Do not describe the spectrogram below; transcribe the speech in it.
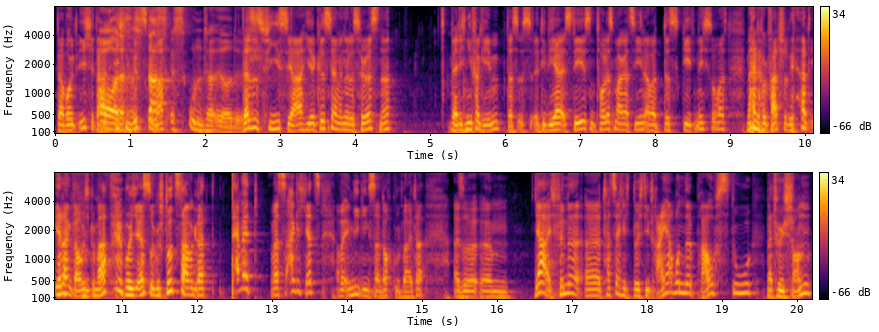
Da wollte ich, da oh, ich einen ist, Witz gemacht. Das ist unterirdisch. Das ist fies, ja. Hier, Christian, wenn du das hörst, ne? Werde ich nie vergeben. Das ist, die WASD ist ein tolles Magazin, aber das geht nicht sowas. Nein, aber Quatsch, den hat er dann, glaube ich, gemacht, wo ich erst so gestutzt habe und gedacht, dammit, was sage ich jetzt? Aber irgendwie ging es dann doch gut weiter. Also, ähm, ja, ich finde äh, tatsächlich, durch die Dreierrunde brauchst du natürlich schon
